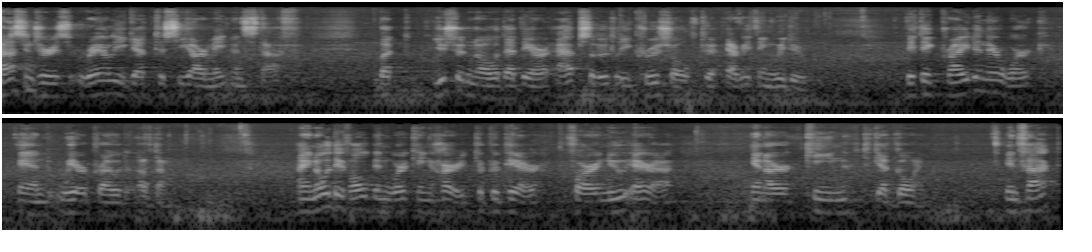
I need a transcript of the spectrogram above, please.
Passengers rarely get to see our maintenance staff, but you should know that they are absolutely crucial to everything we do. They take pride in their work, and we are proud of them. I know they've all been working hard to prepare for our new era and are keen to get going. In fact,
